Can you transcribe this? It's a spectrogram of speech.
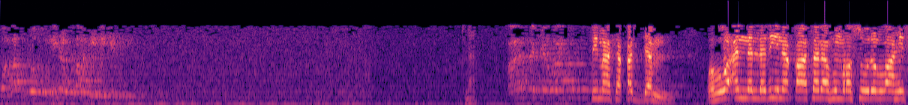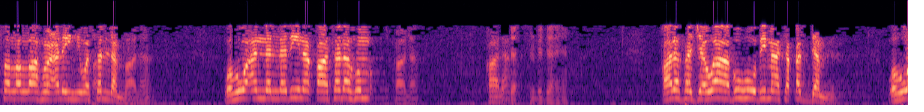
واطلب من الله بهم نعم قال فجوابه بما تقدم وهو أن الذين قاتلهم رسول الله صلى الله عليه وسلم قال. وهو أن الذين قاتلهم قال. قال. في البداية. قال فجوابه بما تقدم وهو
